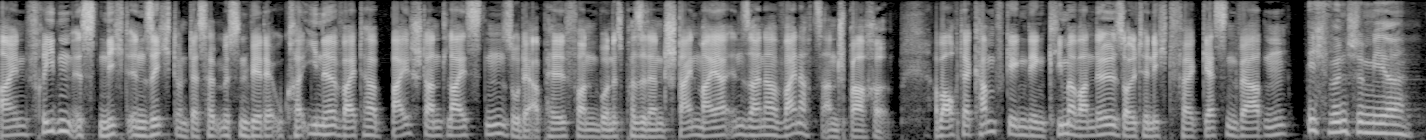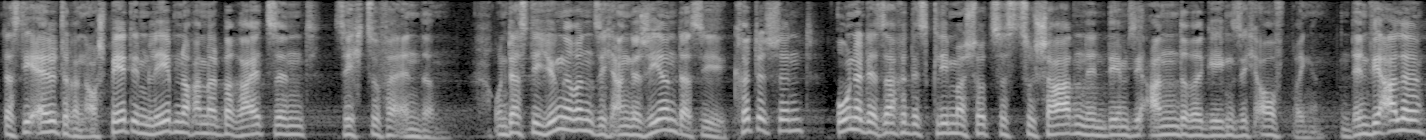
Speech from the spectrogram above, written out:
Ein Frieden ist nicht in Sicht und deshalb müssen wir der Ukraine weiter Beistand leisten, so der Appell von Bundespräsident Steinmeier in seiner Weihnachtsansprache. Aber auch der Kampf gegen den Klimawandel sollte nicht vergessen werden. Ich wünsche mir, dass die Älteren auch spät im Leben noch einmal bereit sind, sich zu verändern. Und dass die Jüngeren sich engagieren, dass sie kritisch sind, ohne der Sache des Klimaschutzes zu schaden, indem sie andere gegen sich aufbringen. Denn wir alle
